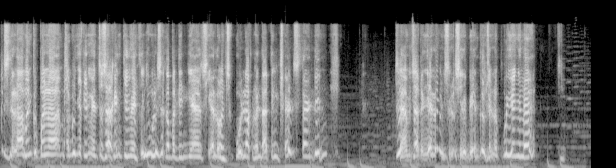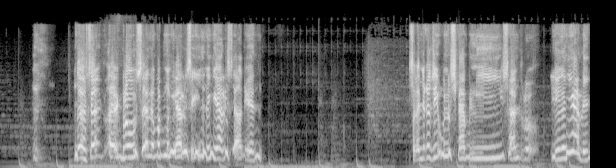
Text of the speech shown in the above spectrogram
Tapos nalaman ko pa na bago niya kinuwento sa akin, kinuwento niya mula sa kapatid niya, si Alonso Mulak na dating child star din. Sabi sa akin ni Alonso na sinabento siya ng kuya niya na Nasa, ay bro, sana wag mangyari sa inyo nangyari sa akin. Sa kanya kasi ulo sinabi ni Sandro, yun nangyari.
